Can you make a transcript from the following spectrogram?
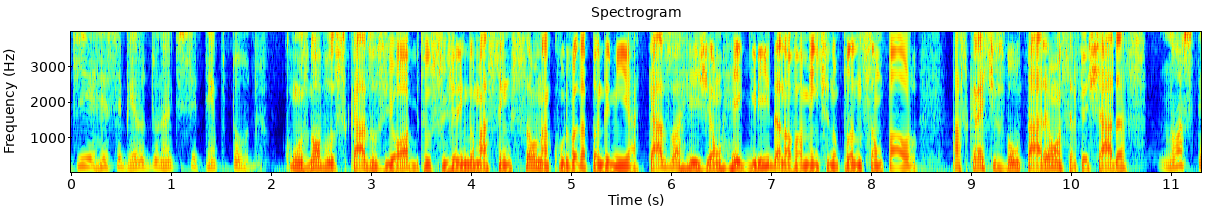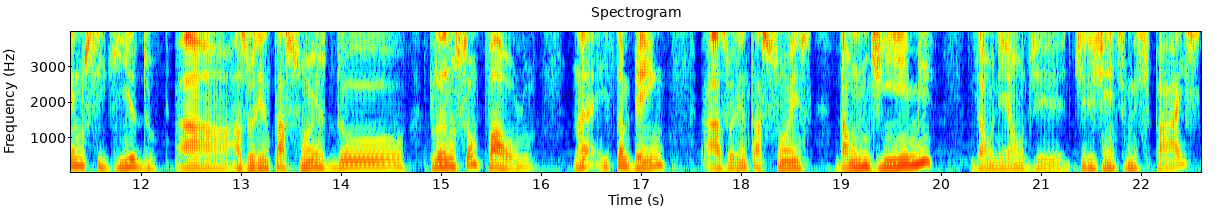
que receberam durante esse tempo todo. Com os novos casos e óbitos sugerindo uma ascensão na curva da pandemia, caso a região regrida novamente no Plano São Paulo, as creches voltarão a ser fechadas? Nós temos seguido ah, as orientações do Plano São Paulo né? e também as orientações da Undime, da União de Dirigentes Municipais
